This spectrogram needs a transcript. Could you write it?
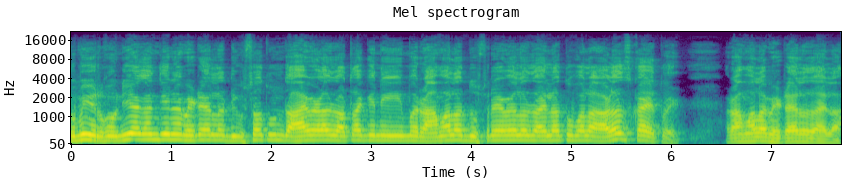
तुम्ही सोनिया गांधींना भेटायला दिवसातून दहा वेळा जाता की नाही? मग रामाला दुसऱ्या वेळेला जायला तुम्हाला आळस काय येतोय? रामाला भेटायला जायला.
